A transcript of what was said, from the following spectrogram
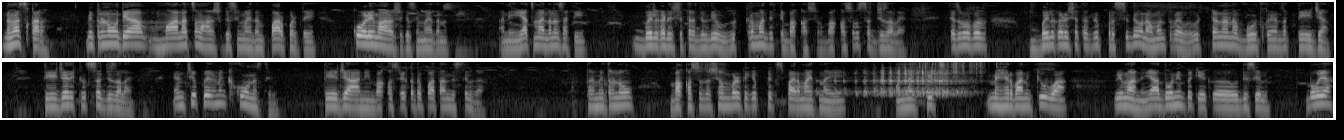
नमस्कार. मित्रांनो उद्या मानाचं महाराष्ट्र कसे मैदान पार पडते कोळे महाराष्ट्र कसे मैदान? आणि याच मैदानासाठी बैलगाडी क्षेत्रातील देव विक्रमादित्य बाकासूर. बाकासूर सज्ज झाला आहे त्याचबरोबर बैलगाडी क्षेत्रातील प्रसिद्ध नामंत ड्रायव्हर विठ्ठलाना बोधकर यांचा तेजा. तेजा देखील सज्ज झाला आहे यांचे प्रेरणा कोण असतील? तेजा आणि बाकासूर एकत्र पाहताना दिसतील का? तर मित्रांनो बाकासूरचा शंभर टक्के फिक्स पायर माहीत नाही पण नक्कीच मेहरबान किंवा विमान या दोन्हीपैकी एक दिसेल. बघूया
